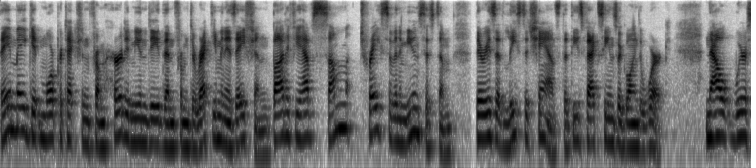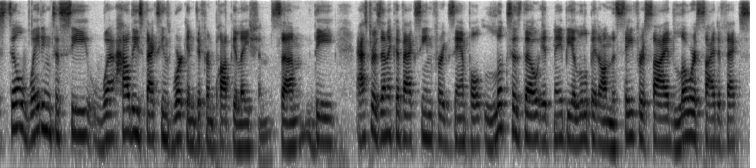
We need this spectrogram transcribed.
They may get more protection from herd immunity than from direct immunization. But if you have some trace of an immune system, there is at least a chance that these vaccines are going to work. Now, we're still waiting to see wh- how these vaccines work in different populations. Um, the AstraZeneca vaccine, for example, looks as though it may be a little bit on the safer side, lower side effects.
